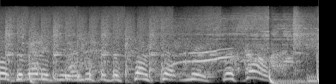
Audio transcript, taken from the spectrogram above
Of energy, and this is the sunset mix. Let's go.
